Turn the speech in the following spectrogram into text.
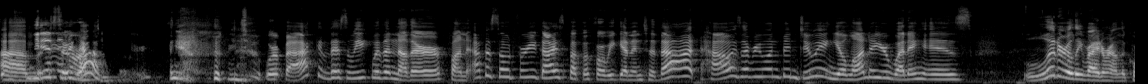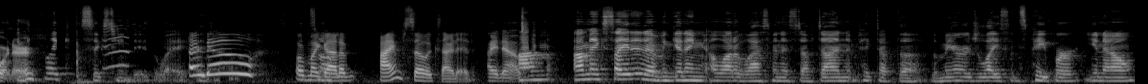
Um, we didn't so, interrupt yeah. each other. Yeah. We're back this week with another fun episode for you guys. But before we get into that, how has everyone been doing? Yolanda, your wedding is literally right around the corner. It's like 16 days away. I know. Oh my It's god, not- I'm I'm so excited. I know. I'm I'm excited. I've been getting a lot of last minute stuff done. Picked up the the marriage license paper. You know,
